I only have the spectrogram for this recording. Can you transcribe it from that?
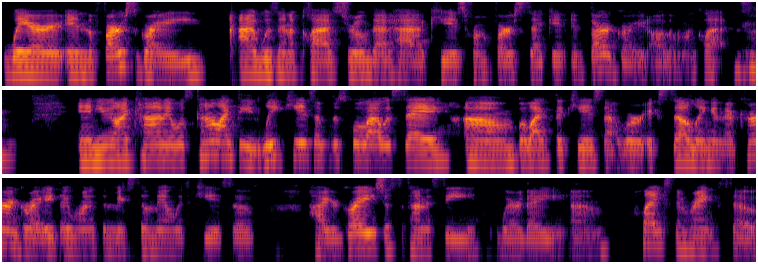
where in the first grade I was in a classroom that had kids from first, second, and third grade all in one class. and you know i kind of was kind of like the elite kids of the school i would say um, but like the kids that were excelling in their current grade they wanted to mix them in with kids of higher grades just to kind of see where they um, placed and ranked so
